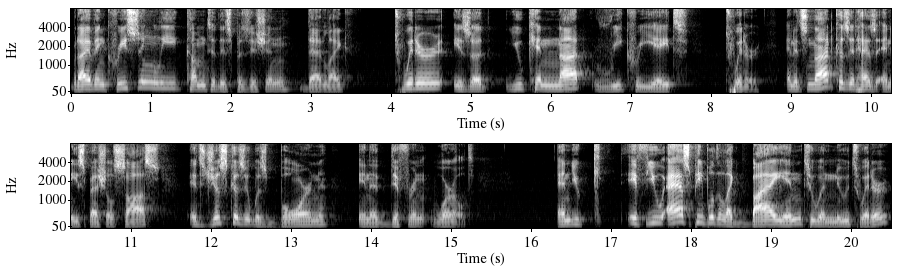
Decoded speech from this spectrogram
But I have increasingly come to this position that like Twitter is a you cannot recreate Twitter. And it's not because it has any special sauce. It's just because it was born in a different world. And you if you ask people to like buy into a new Twitter,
